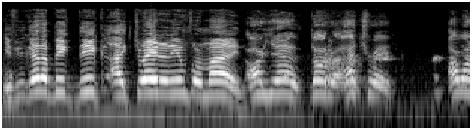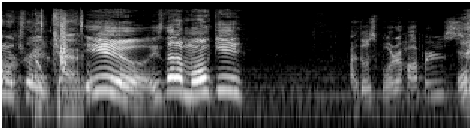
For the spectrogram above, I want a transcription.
if you got a big dick, I traded him for mine. Oh yeah, no, no I trade. I want to trade. Okay. Ew, is that a monkey? Are those border hoppers? that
